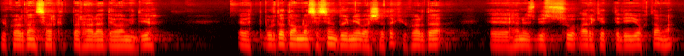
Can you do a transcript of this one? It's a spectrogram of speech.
Yukarıdan sarkıtlar hala devam ediyor. Evet burada damla sesini duymaya başladık. Yukarıda e, henüz bir su hareketliliği yoktu ama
